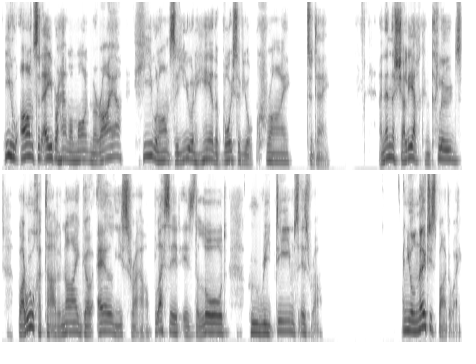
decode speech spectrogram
He who answered Abraham on Mount Moriah, he will answer you and hear the voice of your cry today. And then the Shaliach concludes, Baruch atah Adonai goel Yisrael. Blessed is the Lord who redeems Israel. And you'll notice, by the way,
